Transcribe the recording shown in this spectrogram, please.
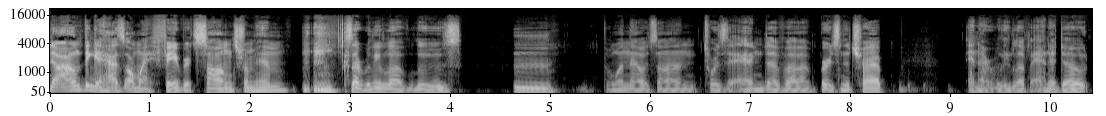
Know, I don't think it has all my favorite songs from him because I really love "Lose," Mm, the one that was on towards the end of uh, "Birds in the Trap," and I really love "Antidote,"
